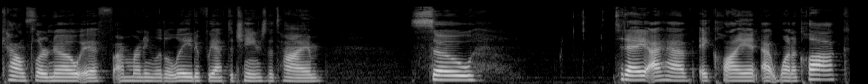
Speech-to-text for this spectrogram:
counselor know if I'm running a little late, if we have to change the time. So today I have a client at one o'clock.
